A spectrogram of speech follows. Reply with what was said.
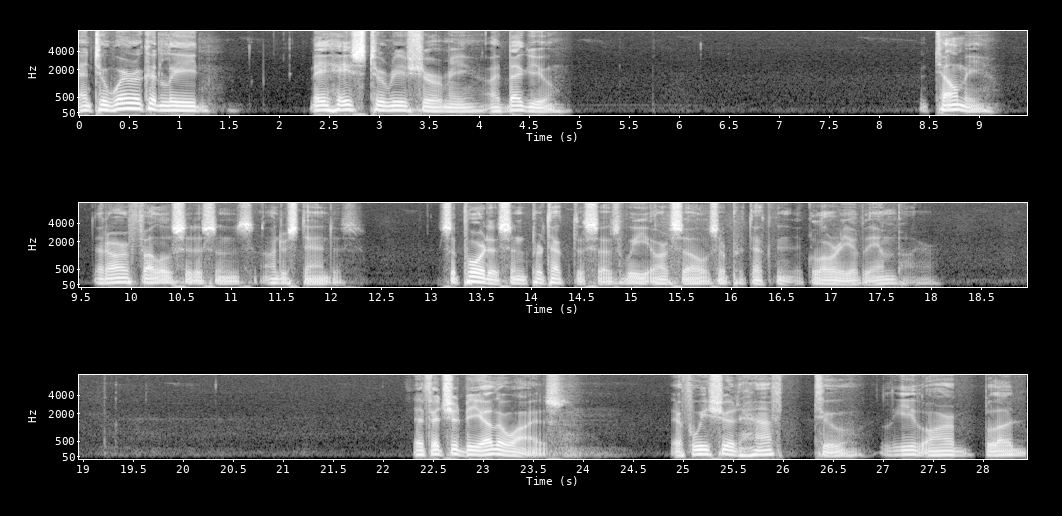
And to where it could lead, may haste to reassure me, I beg you. Tell me that our fellow citizens understand us, support us, and protect us as we ourselves are protecting the glory of the empire. If it should be otherwise, if we should have to leave our blood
